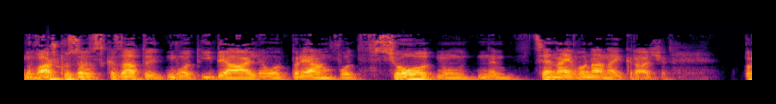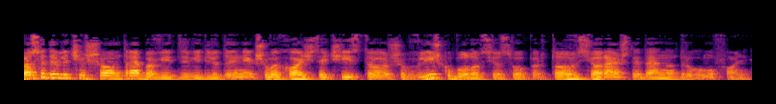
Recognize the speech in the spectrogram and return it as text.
Ну, важко зараз сказати, ну, от ідеально, от прям от все, ну, не, це най, вона найкраща. Просто дивлячись, що вам треба від, від людини. Якщо ви хочете чисто, щоб в ліжку було все супер, то все решта йде на другому фоні.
